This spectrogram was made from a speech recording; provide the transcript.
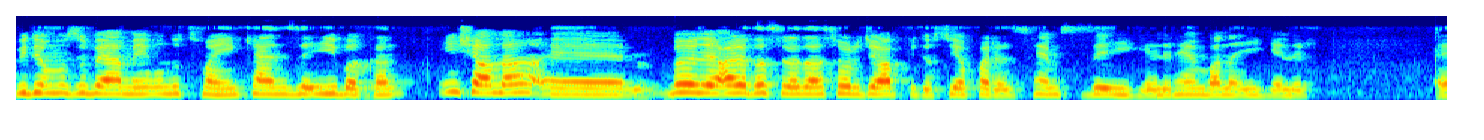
Videomuzu beğenmeyi unutmayın. Kendinize iyi bakın. İnşallah e, böyle arada sırada soru cevap videosu yaparız. Hem size iyi gelir hem bana iyi gelir. E,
